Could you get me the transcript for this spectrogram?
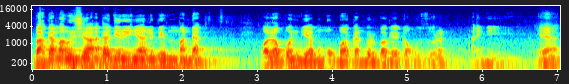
Bahkan manusia atas dirinya lebih memandang. Walaupun dia mengumpulkan berbagai keuzuran. Nah, ini ya.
